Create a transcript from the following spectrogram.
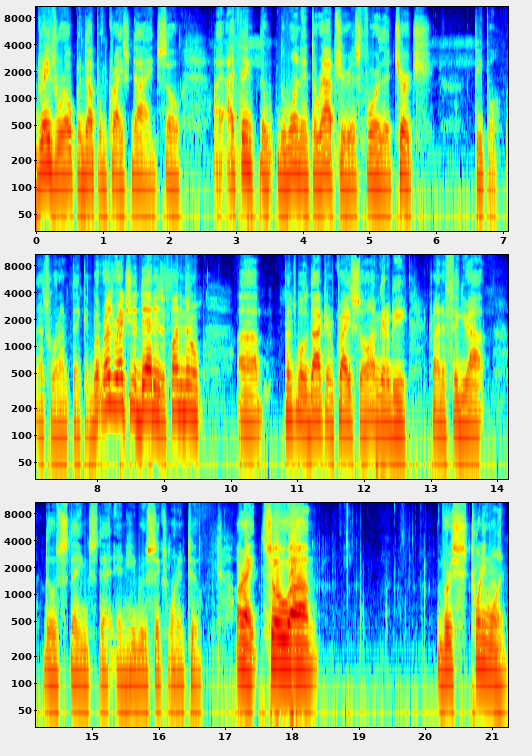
graves were opened up when Christ died. So I, I think the, the one at the rapture is for the church people. That's what I'm thinking. But resurrection of dead is a fundamental uh, principle of doctrine of Christ. So I'm going to be trying to figure out those things that in Hebrews 6 1 and 2. All right, so um, verse 21,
